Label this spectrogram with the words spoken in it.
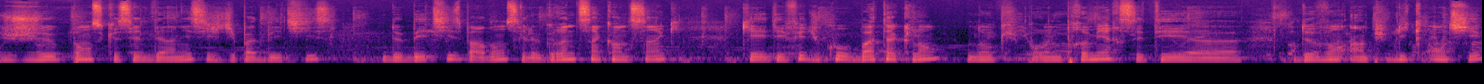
Je pense que c'est le dernier, si je dis pas de bêtises. De bêtises, pardon, c'est le Grunt 55 qui a été fait du coup au Bataclan. Donc pour une première, c'était euh, devant un public entier.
